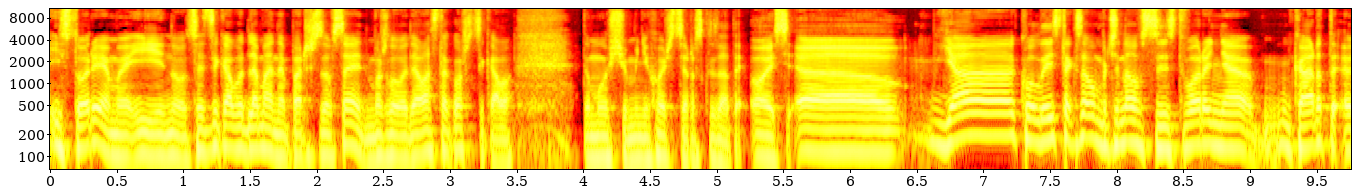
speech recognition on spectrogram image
історіями. І ну, це цікаво для мене, перш за все. Можливо, для вас також цікаво, тому що мені хочеться розказати. Ось е, я колись так само починав зі створення карт е,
